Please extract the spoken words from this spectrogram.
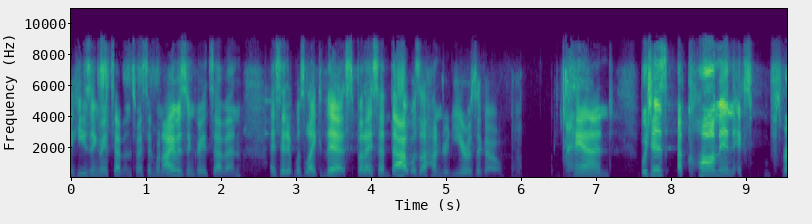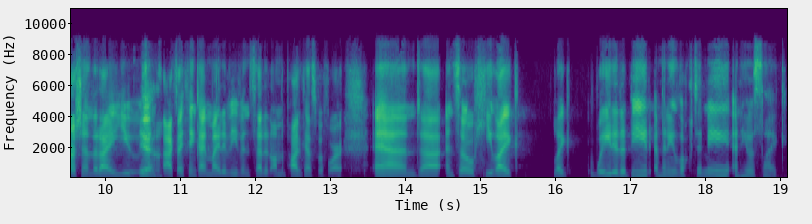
he's in grade seven. So i said when i was in grade seven i said it was like this but i said that was a hundred years ago. And which is a common ex- expression that i use. In fact i think i might have even said it on the podcast before. And uh and so he like like waited a beat and then he looked at me and he was like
